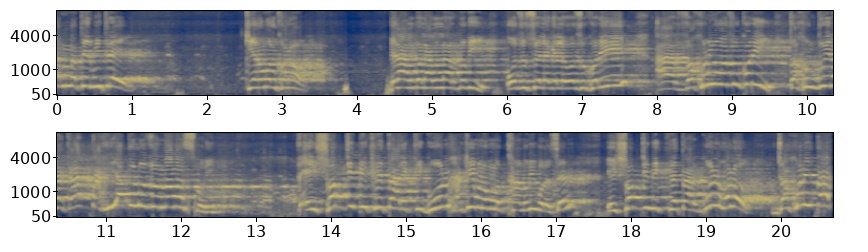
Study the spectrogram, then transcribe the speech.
জান্নাতের ভিতরে। কি আমল করো? বেলাল বলে, আল্লাহর নবী অজু চলে গেলে অজু করি, আর যখনই করি, তখন দুই রাকাত তাহিয়াতুল অজু নামাজ পড়ি। এই সবজি বিক্রেতার একটি গুণ হাকিম মোহাম্মদ থানবী বলেছেন, এই সবজি বিক্রেতার গুণ হলো, যখনই তার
